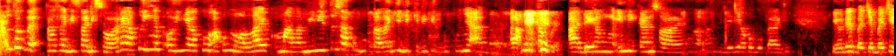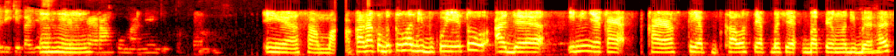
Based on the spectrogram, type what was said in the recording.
aku tuh pas lagi tadi sore aku ingat oh iya aku aku mau live malam ini terus aku buka lagi dikit-dikit bukunya ada, ada yang ini kan soalnya jadi aku buka lagi ya udah baca-baca dikit aja sih Mhm. kayak, kayak rangkumannya gitu. Hmm. Iya sama. Karena kebetulan di bukunya itu ada ininya kayak kayak setiap kalau setiap bab yang mau dibahas,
